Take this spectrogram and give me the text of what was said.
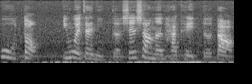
互动，因为在你的身上呢，他可以得到。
